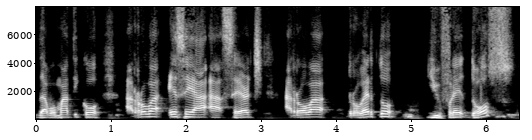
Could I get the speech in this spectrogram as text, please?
Davomático, arroba SAA Search, arroba Roberto Yufre 2.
